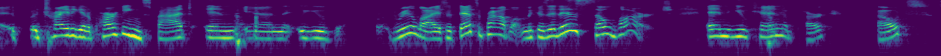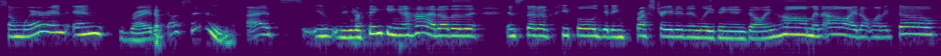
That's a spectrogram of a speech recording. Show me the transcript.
uh, try to get a parking spot and and you've realized that that's a problem because it is so large and you can park out somewhere and and ride a bus in. It's you, you were thinking ahead other than instead of people getting frustrated and leaving and going home and oh i don't want to go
